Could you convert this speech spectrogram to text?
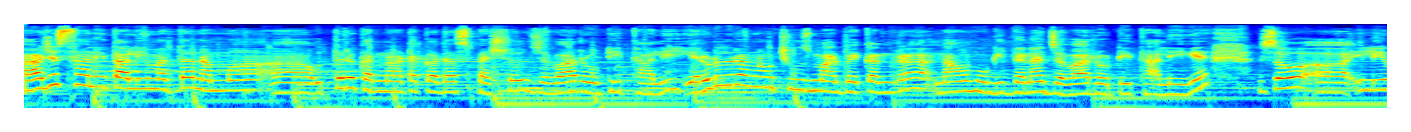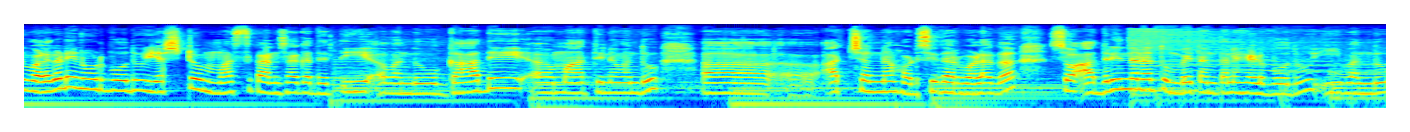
ರಾಜಸ್ಥಾನಿ ಥಾಲಿ ಮತ್ತು ನಮ್ಮ ಉತ್ತರ ಕರ್ನಾಟಕದ ಸ್ಪೆಷಲ್ ಜವಾರ್ ರೋಟಿ ಥಾಲಿ. ಎರಡುದ್ರಾಗ ನಾವು ಚೂಸ್ ಮಾಡ್ಬೇಕಂದ್ರೆ ನಾವು ಹೋಗಿದ್ದನ ಜವಾರ್ ರೋಟಿ ಥಾಲಿಗೆ. ಸೊ ಇಲ್ಲಿ ಒಳಗಡೆ ನೋಡ್ಬೋದು ಎಷ್ಟು ಮಸ್ತ್ ಕಾಣಿಸಾಕತೈತಿ ಒಂದು ಗಾದೆ ಮಾತಿನ ಒಂದು ಅಚ್ಚನ್ನು ಹೊಡೆಸಿದಾರ ಒಳಗೆ. ಸೊ ಅದರಿಂದನ ತುಂಬೈತಂತಲೇ ಹೇಳ್ಬೋದು ಈ ಒಂದು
